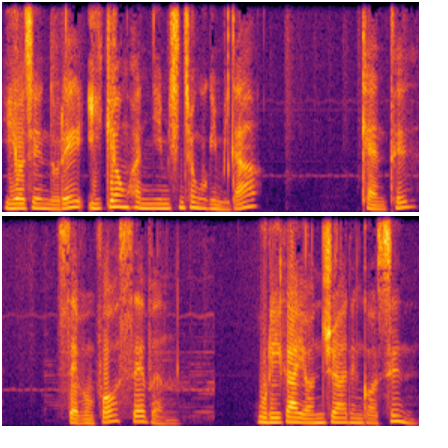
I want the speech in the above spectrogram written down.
이어진 노래 이경환님 신청곡입니다. Kent 747 우리가 연주하는 것은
